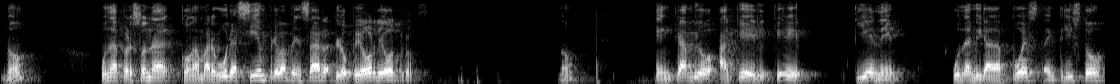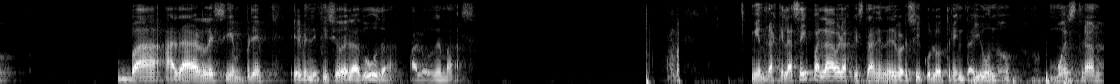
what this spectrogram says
¿no? Una persona con amargura siempre va a pensar lo peor de otros, ¿no? En cambio, aquel que tiene una mirada puesta en Cristo va a darle siempre el beneficio de la duda a los demás. Mientras que las seis palabras que están en el versículo 31 muestran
